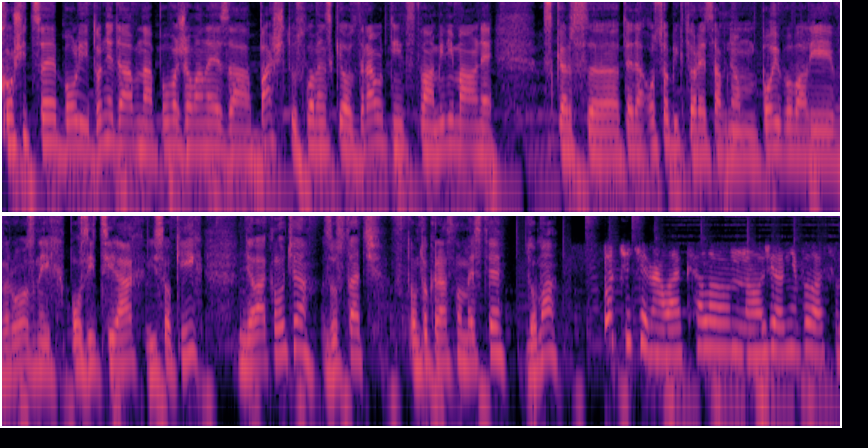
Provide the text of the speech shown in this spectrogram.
Košice boli donedávna považované za baštu slovenského zdravotníctva minimálne skrz e, teda osoby, ktoré sa v ňom pohybovali v rôznych pozíciách vysokých. Nelákalo ťa zostať v tomto krásnom meste doma? Určite ma lákalo, no žiaľ nebola som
